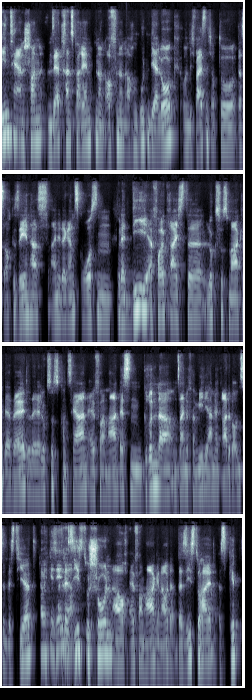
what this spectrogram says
intern schon einen sehr transparenten und offenen und auch einen guten Dialog. Und ich weiß nicht, ob du das auch gesehen hast. Eine der ganz großen oder die erfolgreichste Luxusmarke der Welt oder der Luxuskonzern LVMH, dessen Gründer und seine Familie haben ja gerade bei uns investiert. Habe ich gesehen. Also da ja. siehst du schon auch LVMH, genau. Da, da siehst du halt, es gibt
